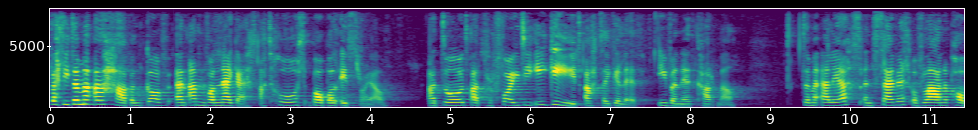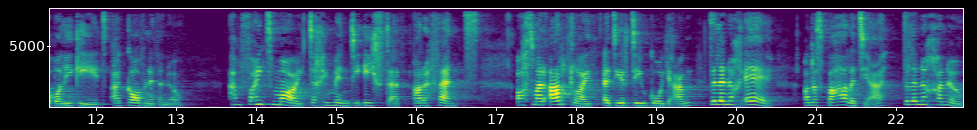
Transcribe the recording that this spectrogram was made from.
Felly dyma Ahab yn, gof, yn anfon neges at holl bobl Israel a dod a'r proffoedi i gyd at ei gilydd i fynydd Carmel. Dyma Elias yn sefyll o flaen y pobl i gyd a gofnydd nhw. Am faint mwy dych chi'n mynd i eistedd ar y ffens – Os mae'r arglwydd ydy'r diw go iawn, dilynwch e, ond os bal ydy e, dilynwch hwnnw.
